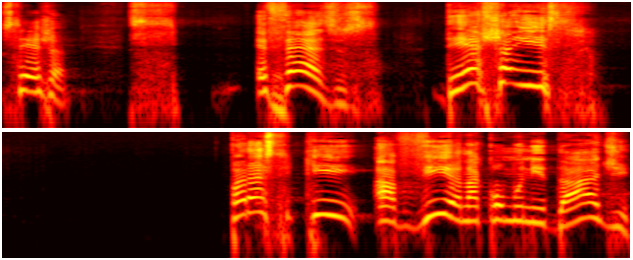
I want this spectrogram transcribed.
Ou seja, Efésios, Deixa isso. Parece que havia na comunidade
